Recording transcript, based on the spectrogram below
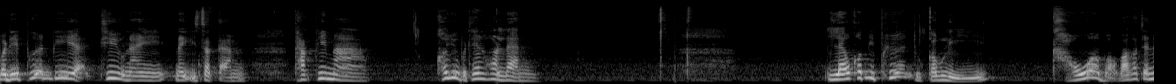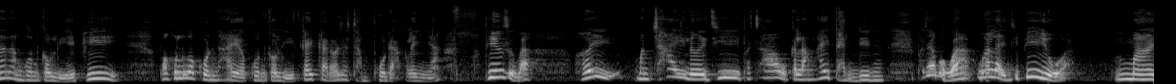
วันนี้เพื่อนพี่อะที่อยู่ในในอินสตาแกรมทักพี่มาเขาอยู่ประเทศฮอลแลนด์ แล้วเขามีเพื่อนอยู่เกาหลี เขาอะบอกว่าเขาจะแนะนำคนเกาหลีให้พี่ เพราะเขารู้ว่าคนไทยกับคนเกาหลีใกล้กันว่าจะทำ product อะไรอย่างเงี้ย พี่รู้สึกว่าเฮ้ยมันใช่เลยที่พระเจ้ากำลังให้แผ่นดิน พระเจ้าบอกว่าเมื่อไหร่ที่พี่อยู่อะ my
